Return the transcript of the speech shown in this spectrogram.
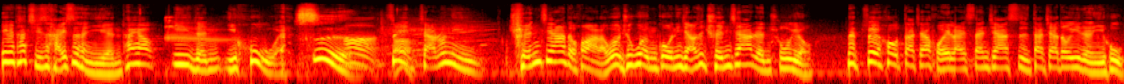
因为它其实还是很严，它要一人一户哎。是，所以假如你全家的话了，我有去问过，你假如是全家人出游，那最后大家回来三加四，大家都一人一户，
